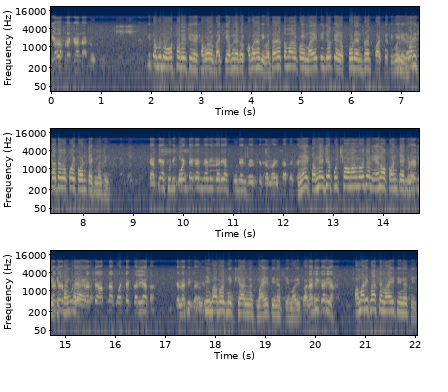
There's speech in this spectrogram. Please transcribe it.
કેવા પ્રકારના ડોક્યુમેન્ટ એ તો બધું ઓથોરિટીને ખબર બાકી અમને કોઈ ખબર નથી. વધારે તમારે કોઈ માહિતી જોતી હોય ફૂડ એન્ડ ડ્રગ પાસેથી મળી જાય. સાથે તો કોઈ કોન્ટેક્ટ નથી. અત્યાર સુધી કોન્ટેક્ટ જ નથી કર્યા ફૂડ એન્ડ ડ્રગ્સ તમારી સાથે નહીં તમે જે પૂછવા માંગો છો ને એનો કોન્ટેક્ટ નથી કે ડ્રગ્સે આપના કોન્ટેક્ટ કર્યા હતા કે નથી કર્યા? એ બાબતની ખ્યાલ નથી માહિતી નથી અમારી પાસે. નથી કર્યા? અમારી પાસે માહિતી નથી.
